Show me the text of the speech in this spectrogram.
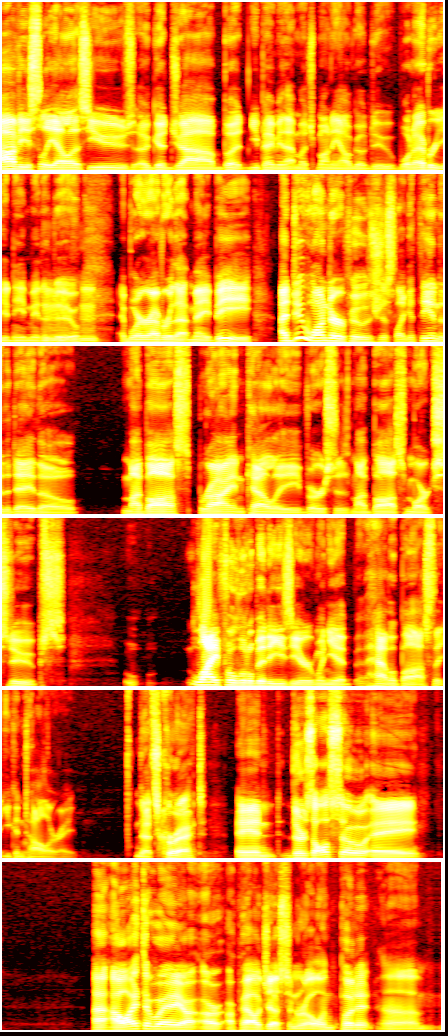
Obviously, LSU's a good job, but you pay me that much money, I'll go do whatever you need me to do, Mhm. wherever that may be. I do wonder if it was just like at the end of the day, though, my boss, Brian Kelly, versus my boss, Mark Stoops. Life a little bit easier when you have a boss that you can tolerate. That's correct. And there's also a. I, I like the way our, our, our pal Justin Rowland put it. Um,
